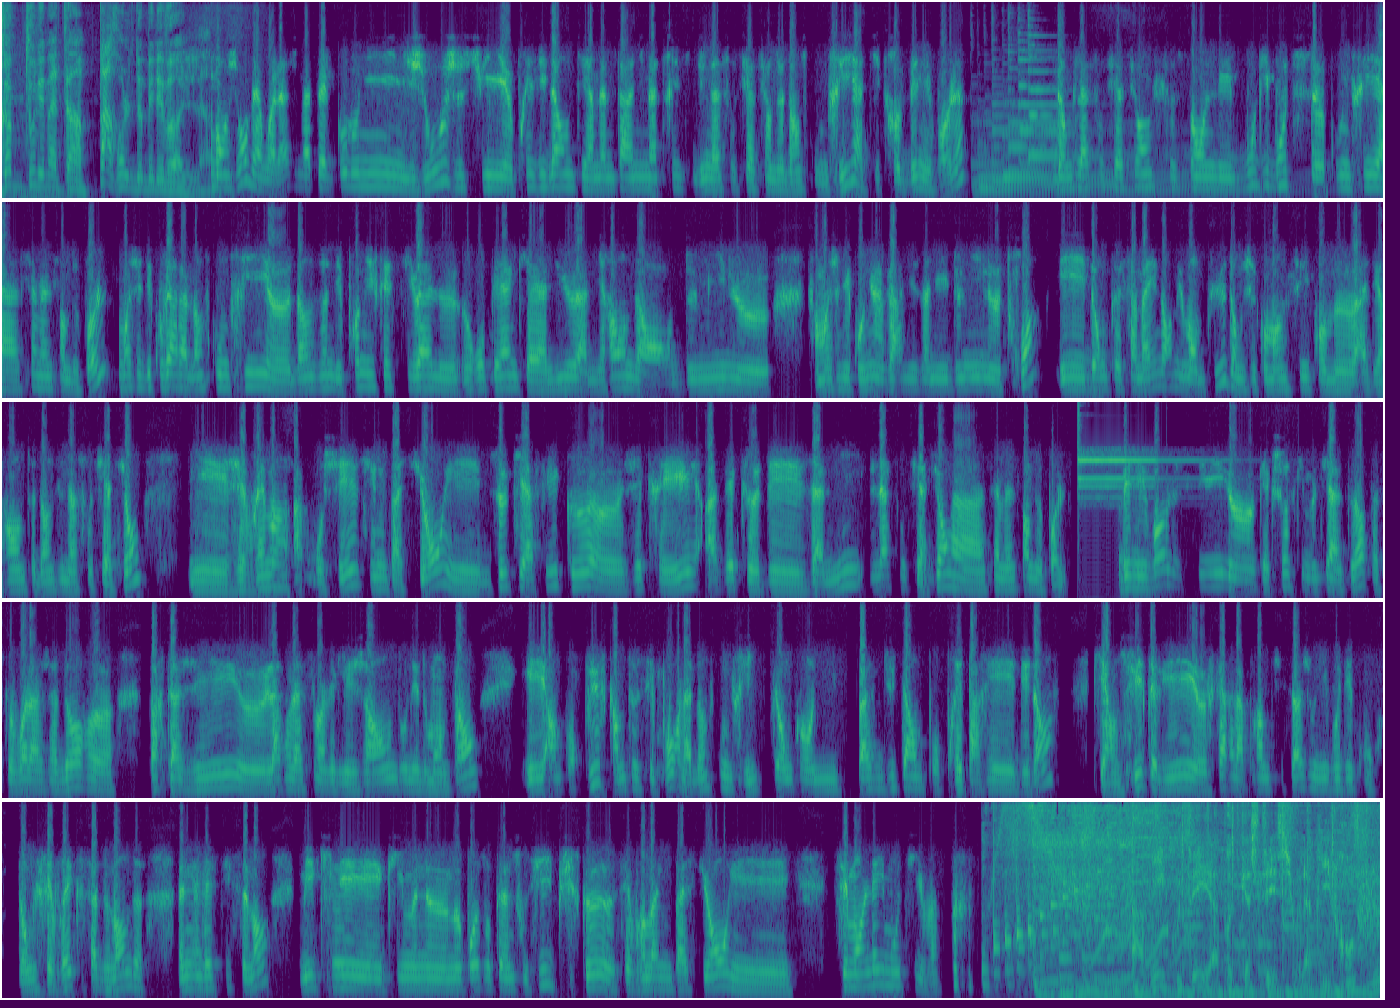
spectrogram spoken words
Comme tous les matins, parole de bénévole. Bonjour, ben voilà, je m'appelle Colonie Mijou, je suis présidente et en même temps animatrice d'une association de danse country à titre bénévole. Donc l'association, ce sont les Boogie Boots Country à Saint-Vincent-de-Paul. Moi, j'ai découvert la danse country euh, dans un des premiers festivals euh, européens qui a lieu à Mirande en 2000. euh, Enfin, moi, je l'ai connu vers les années 2003. Et donc, ça m'a énormément plu. Donc, j'ai commencé comme euh, adhérente dans une association. Et j'ai vraiment accroché, c'est une passion et ce qui a fait que euh, j'ai créé avec euh, des amis l'association à Saint-Vincent-de-Paul. Bénévole, c'est euh, quelque chose qui me tient à cœur parce que voilà, j'adore euh, partager euh, la relation avec les gens, donner de mon temps et encore plus quand c'est pour la danse country. Donc on y passe du temps pour préparer des danses puis ensuite aller euh, faire l'apprentissage au niveau des cours. Donc c'est vrai que ça demande un investissement, mais qui, qui ne me pose aucun souci puisque c'est vraiment une passion et c'est mon leitmotiv. À réécouter et à podcaster sur l'appli France Bleu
